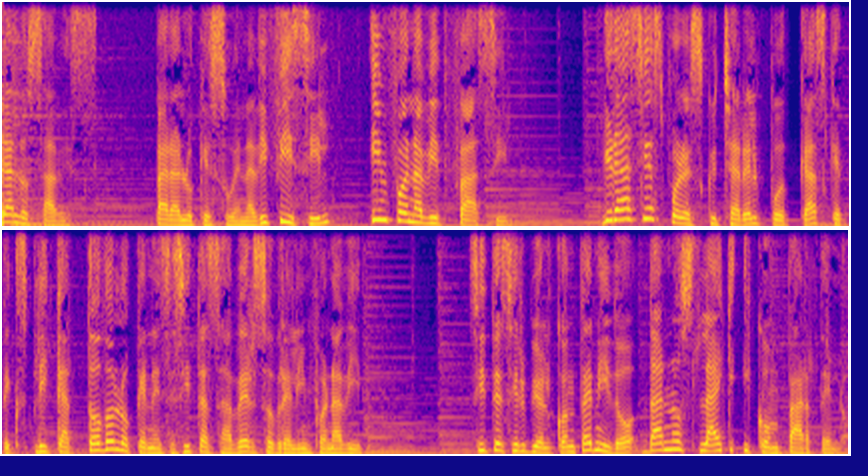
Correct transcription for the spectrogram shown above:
Ya lo sabes, para lo que suena difícil, Infonavit Fácil. Gracias por escuchar el podcast que te explica todo lo que necesitas saber sobre el Infonavit. Si te sirvió el contenido, danos like y compártelo.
